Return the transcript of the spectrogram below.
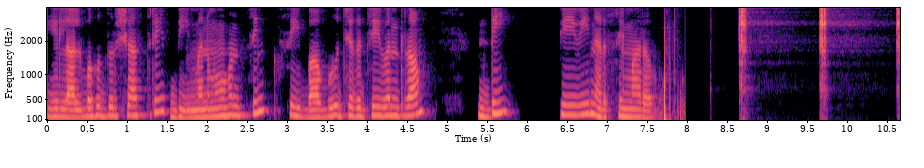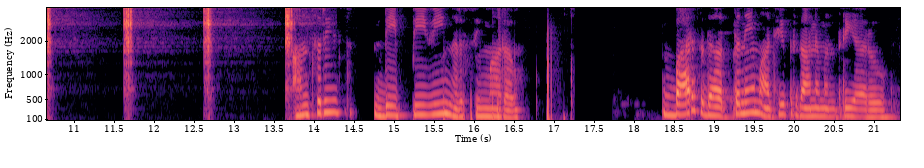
A. Lal Bahadur Shastri, B. Manmohan Singh, C. Babu Jagjivan Ram, D. P. V. Narasimha Rao. Answer is D. P. V. Narasimha Rao. ಭಾರತದ ಹತ್ತನೇ ಮಾಜಿ ಪ್ರಧಾನಮಂತ್ರಿ ಯಾರು?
